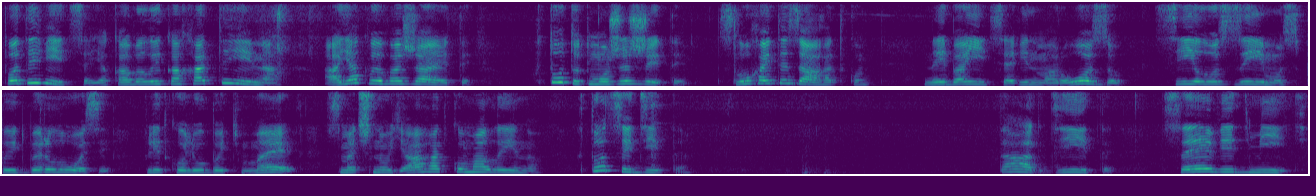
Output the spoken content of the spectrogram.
Подивіться, яка велика хатина. А як ви вважаєте, хто тут може жити? Слухайте загадку. Не боїться він морозу, цілу зиму спить берлозі, влітку любить мед, смачну ягодку малину. Хто це діти? Так, діти, це відмідь.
